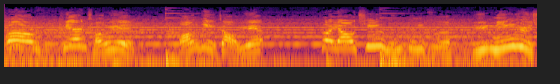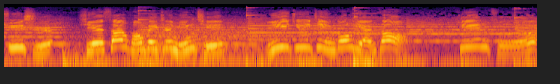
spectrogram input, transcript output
奉天承运，皇帝诏曰。特邀亲如公子于明日戌时，携三皇妃之名琴，离居进宫演奏。钦此。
